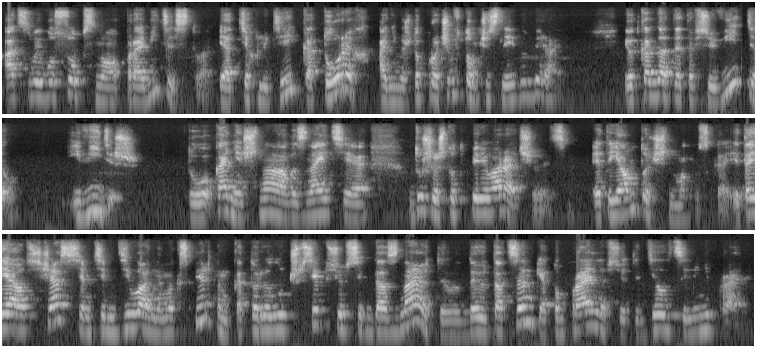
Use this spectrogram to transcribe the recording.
от своего собственного правительства и от тех людей, которых они, между прочим, в том числе и выбирают. И вот когда ты это все видел и видишь, то, конечно, вы знаете, в душе что-то переворачивается. Это я вам точно могу сказать. Это я вот сейчас всем тем диванным экспертам, которые лучше всех все всегда знают и дают оценки о том, правильно все это делается или неправильно.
